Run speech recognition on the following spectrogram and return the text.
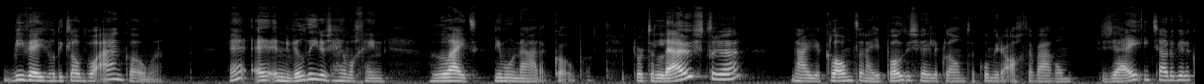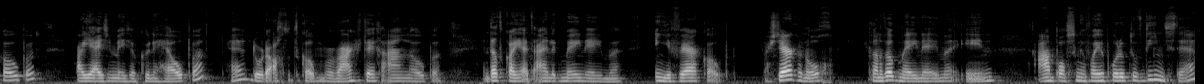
wie weet wil die klant wel aankomen. Hè? En wil die dus helemaal geen light limonade kopen. Door te luisteren naar je klanten, naar je potentiële klanten, kom je erachter waarom zij iets zouden willen kopen. Waar jij ze mee zou kunnen helpen. Hè? Door erachter te komen waar ze tegenaan lopen. En dat kan je uiteindelijk meenemen in je verkoop. Maar sterker nog, je kan het ook meenemen in aanpassingen van je product of dienst. Hè?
